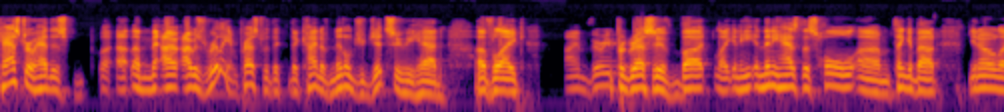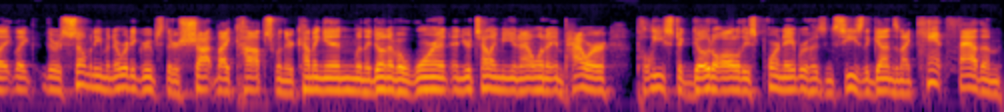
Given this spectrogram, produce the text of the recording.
Castro had this. Uh, uh, I, I was really impressed with the, the kind of mental jujitsu he had of like I'm very progressive, but like, and he and then he has this whole um, thing about you know like like there's so many minority groups that are shot by cops when they're coming in when they don't have a warrant, and you're telling me you now want to empower police to go to all of these poor neighborhoods and seize the guns, and I can't fathom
